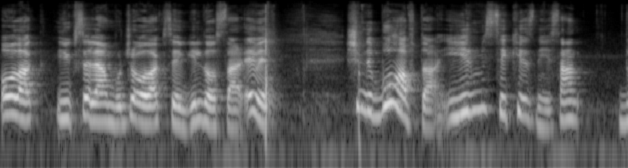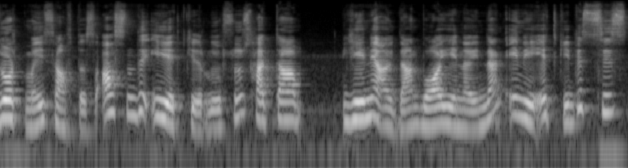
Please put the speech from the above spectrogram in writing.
Oğlak, yükselen burcu Oğlak sevgili dostlar. Evet. Şimdi bu hafta 28 Nisan 4 Mayıs haftası aslında iyi etkiler alıyorsunuz. Hatta yeni aydan, boğa yeni ayından en iyi etkiyi de siz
